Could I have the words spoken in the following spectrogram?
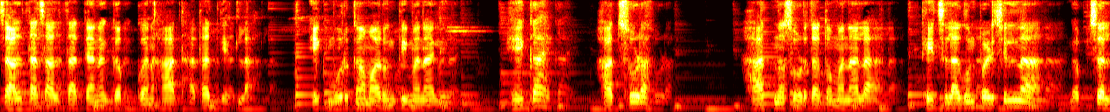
चालता चालता त्यानं गपकन हात हातात घेतला. एक मुरका मारून ती म्हणाली हे काय? हात सोडा. हात न सोडता तो म्हणाला ठेच लागून पडशील ना गपचल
